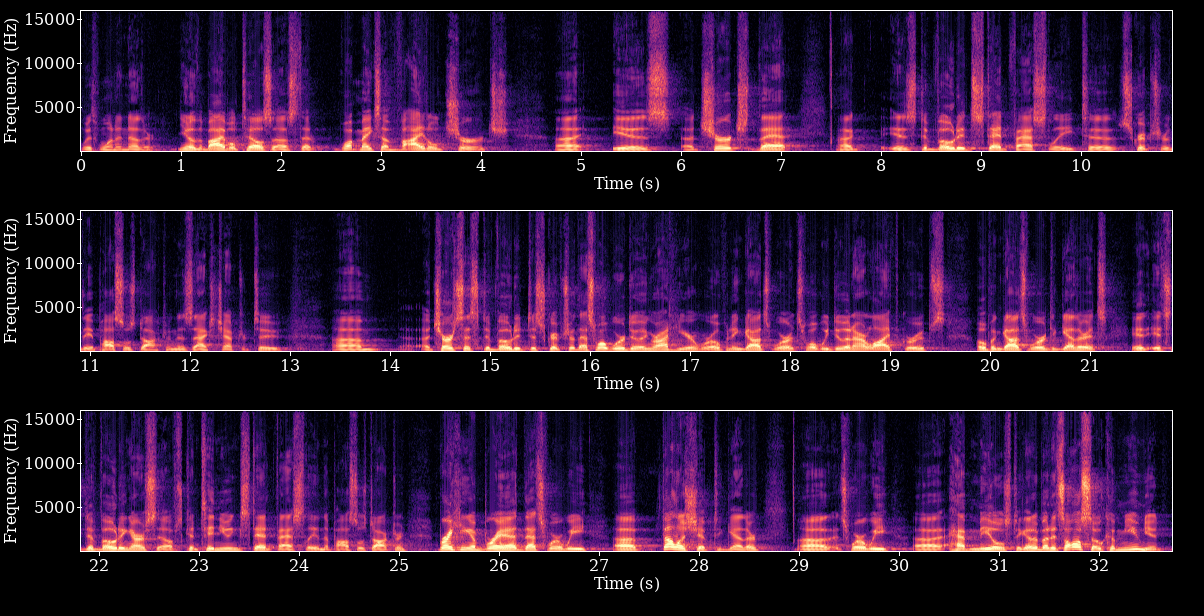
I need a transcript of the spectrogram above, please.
with one another. You know, the Bible tells us that what makes a vital church uh, is a church that uh, is devoted steadfastly to Scripture, the Apostles' doctrine, this is Acts chapter 2. Um, a church that's devoted to Scripture. That's what we're doing right here. We're opening God's Word. It's what we do in our life groups open God's Word together. It's, it, it's devoting ourselves, continuing steadfastly in the Apostles' doctrine. Breaking of bread, that's where we uh, fellowship together. Uh, it's where we uh, have meals together, but it's also communion.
